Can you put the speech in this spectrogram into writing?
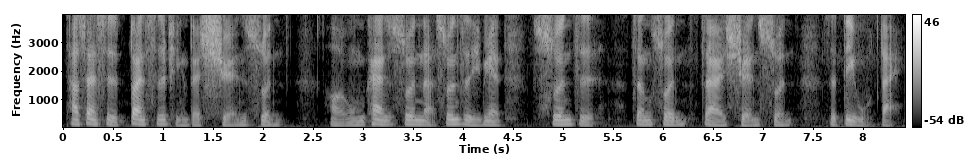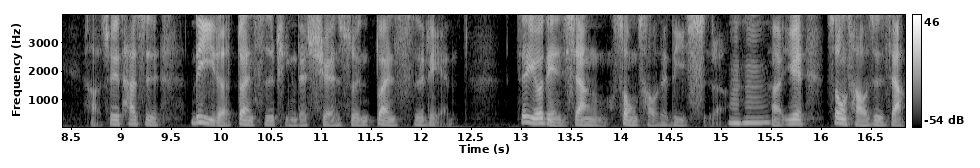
他算是段思平的玄孙。哦，我们看孙呢，孙子里面孙子、曾孙在玄孙是第五代。好，所以他是立了段思平的玄孙段思廉，这有点像宋朝的历史了。嗯哼，啊，因为宋朝是这样，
